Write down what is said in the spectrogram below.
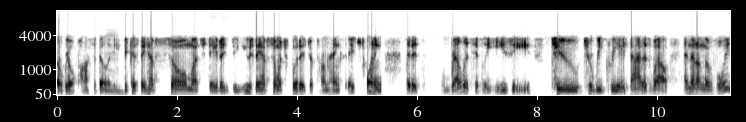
a real possibility mm. because they have so much data to use. They have so much footage of Tom Hanks at age 20 that it's relatively easy to to recreate that as well. And then on the voice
